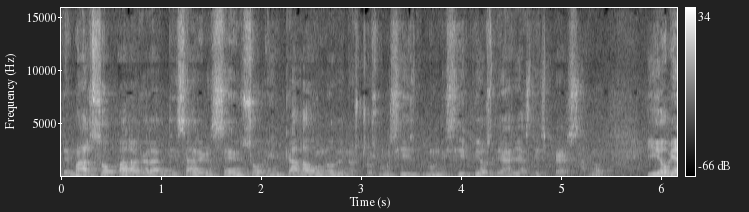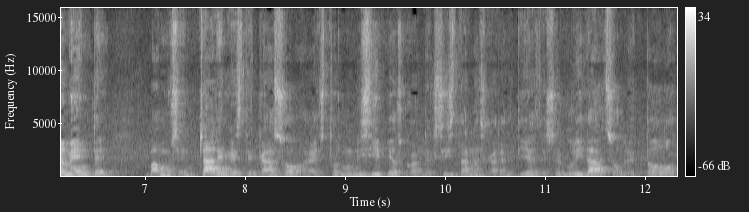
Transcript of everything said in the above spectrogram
de marzo para garantizar el censo en cada uno de nuestros municipios de áreas dispersas. ¿no? Y obviamente vamos a entrar en este caso a estos municipios cuando existan las garantías de seguridad, sobre todo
